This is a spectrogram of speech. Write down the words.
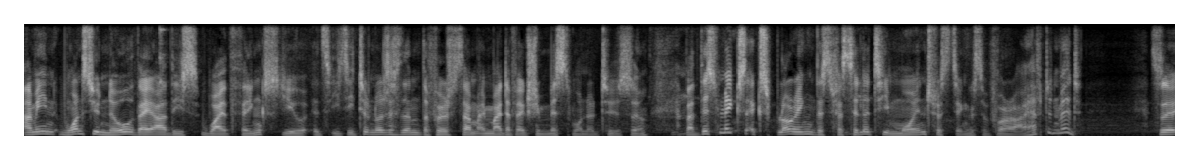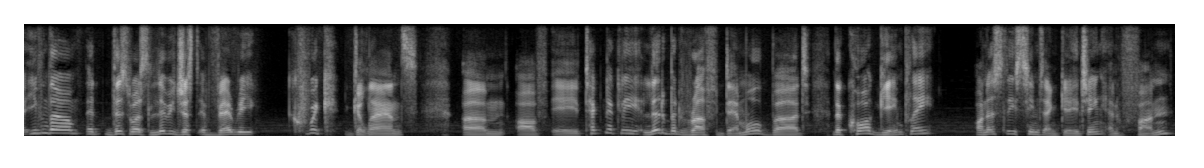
I mean, once you know they are these white things, you it's easy to notice them. The first time I might have actually missed one or two, so but this makes exploring this facility more interesting so far, I have to admit. So even though it, this was literally just a very quick glance um, of a technically a little bit rough demo, but the core gameplay honestly seems engaging and fun.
